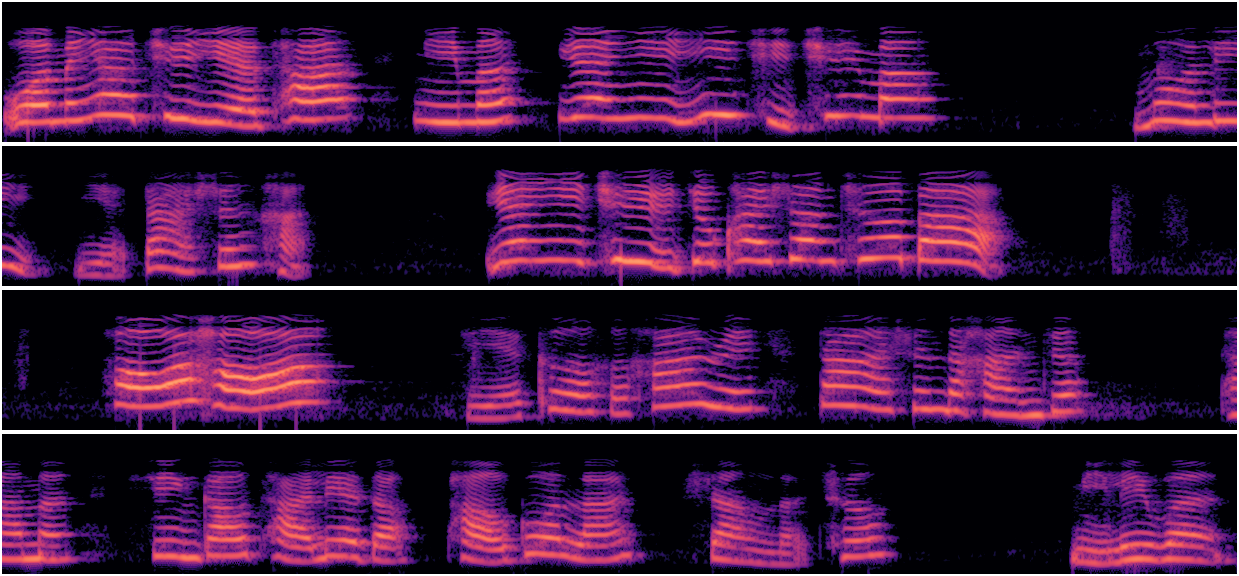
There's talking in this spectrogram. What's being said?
我们要去野餐，你们愿意一起去吗？”茉莉也大声喊。愿意去就快上车吧！好啊，好啊！杰克和哈瑞大声地喊着，他们兴高采烈地跑过来上了车。米莉问：“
